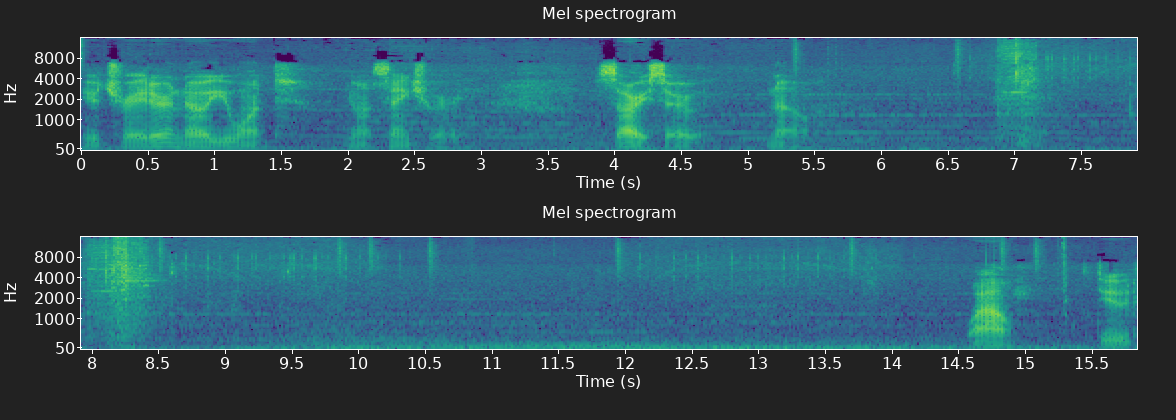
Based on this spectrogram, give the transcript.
You're a trader? No, you want you want sanctuary. Sorry, sir, but no. Wow, dude.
